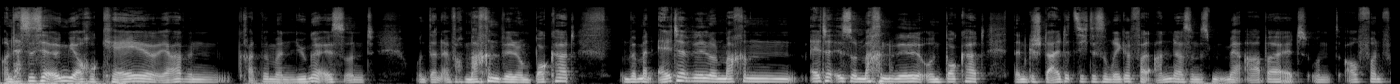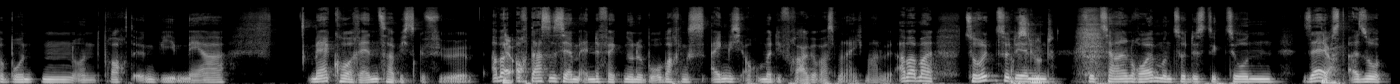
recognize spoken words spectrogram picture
Und das ist ja irgendwie auch okay, ja, wenn, gerade wenn man jünger ist und, und dann einfach machen will und Bock hat. Und wenn man älter will und machen, älter ist und machen will und Bock hat, dann gestaltet sich das im Regelfall anders und ist mit mehr Arbeit und Aufwand verbunden und braucht irgendwie mehr, mehr Kohärenz, habe ich das Gefühl. Aber ja. auch das ist ja im Endeffekt nur eine Beobachtung. Es ist eigentlich auch immer die Frage, was man eigentlich machen will. Aber mal zurück zu Absolut. den sozialen Räumen und zur Distinktion selbst. Ja. Also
